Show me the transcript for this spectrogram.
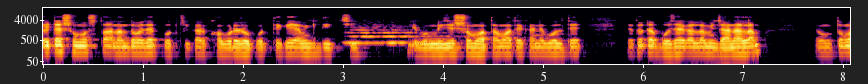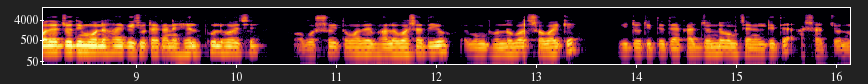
এটা সমস্ত আনন্দবাজার পত্রিকার খবরের ওপর থেকেই আমি দিচ্ছি। এবং নিজস্ব মতামত এখানে বলতে যতটা বোঝা গেল আমি জানালাম। এবং তোমাদের যদি মনে হয় কিছুটা এখানে হেল্পফুল হয়েছে অবশ্যই তোমাদের ভালোবাসা দিও এবং ধন্যবাদ সবাইকে ভিডিওটিতে দেখার জন্য এবং চ্যানেলটিতে আসার জন্য।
